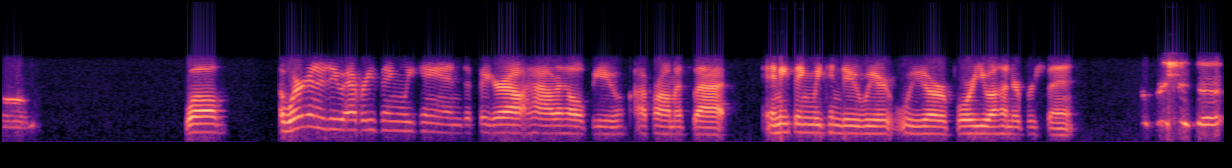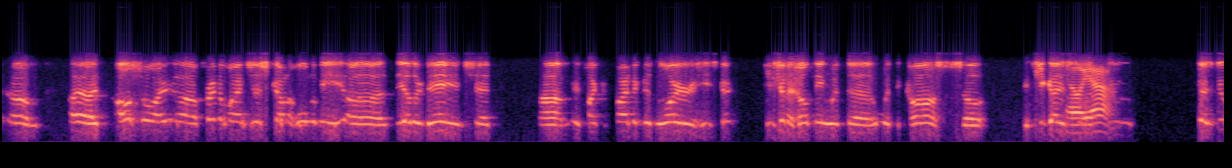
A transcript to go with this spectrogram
Um, Well, we're going to do everything we can to figure out how to help you. I promise that. Anything we can do, we are we are for you a 100%. I appreciate that. Um, uh, also, I, uh, a friend of mine just got a hold of me uh, the other day and said um, if I could find a good lawyer, he's got, he's going to help me with the with the cost. So if you guys Hell yeah. do, you guys do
